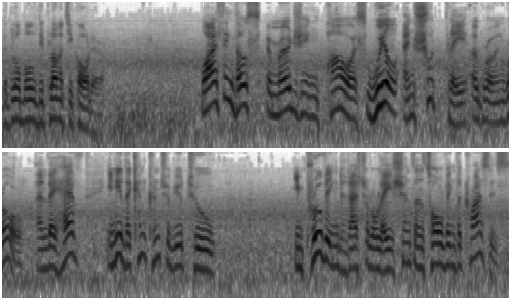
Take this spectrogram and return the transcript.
the global diplomatic order? Well, I think those emerging powers will and should play a growing role. And they have, indeed, they can contribute to improving international relations and solving the crisis.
